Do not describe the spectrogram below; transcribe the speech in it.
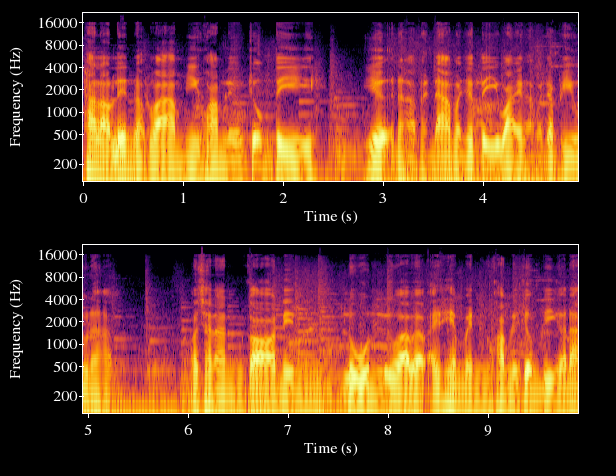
ถ้าเราเล่นแบบว่ามีความเร็วโจมตีเยอะนะครับแพนด้ามันจะตีไวนะ มันจะพิ้วนะครับ เพราะฉะนั้นก็เน้นรูนหรือว่าแบบไอเทมเป็นความเร็วโจมตีก็ได้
